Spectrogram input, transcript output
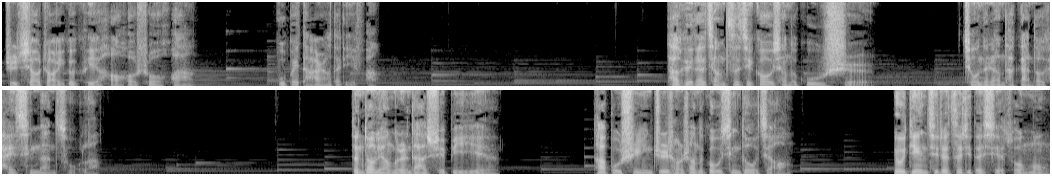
只需要找一个可以好好说话、不被打扰的地方。他给他讲自己构想的故事，就能让他感到开心满足了。等到两个人大学毕业，他不适应职场上的勾心斗角。又惦记着自己的写作梦，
